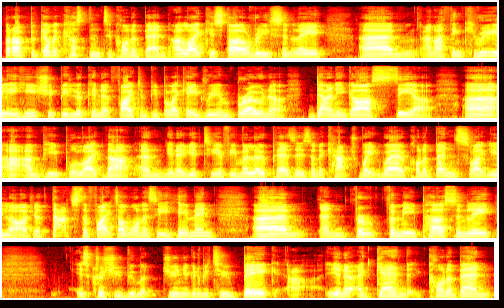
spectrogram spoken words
But I've become accustomed to Conor Benn. I like his style recently. Um, and I think really he should be looking at fighting people like Adrian Broner, Danny Garcia, uh, and people like that. And, you know, your Teofimo Lopez is on a catch weight where Conor Benn's slightly larger. That's the fights I want to see him in. Um, and for, for me personally, is Chris Eubank Jr. going to be too big? Uh, you know, again, Conor Benn,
